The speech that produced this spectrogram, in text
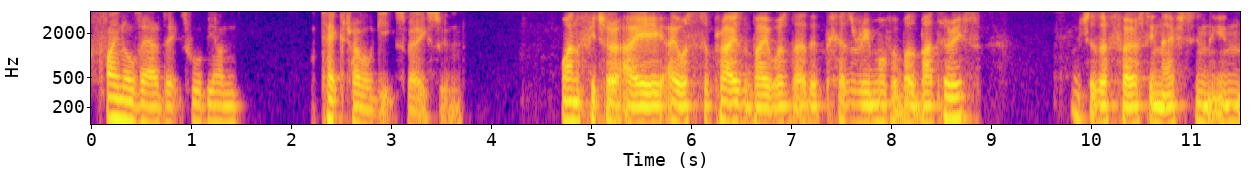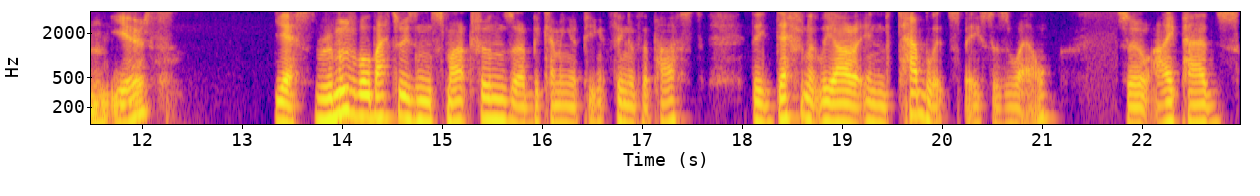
final verdict will be on Tech Travel Geeks very soon. One feature I, I was surprised by was that it has removable batteries which is a first in I've seen in years. Yes, removable batteries in smartphones are becoming a thing of the past. They definitely are in the tablet space as well. So iPads,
